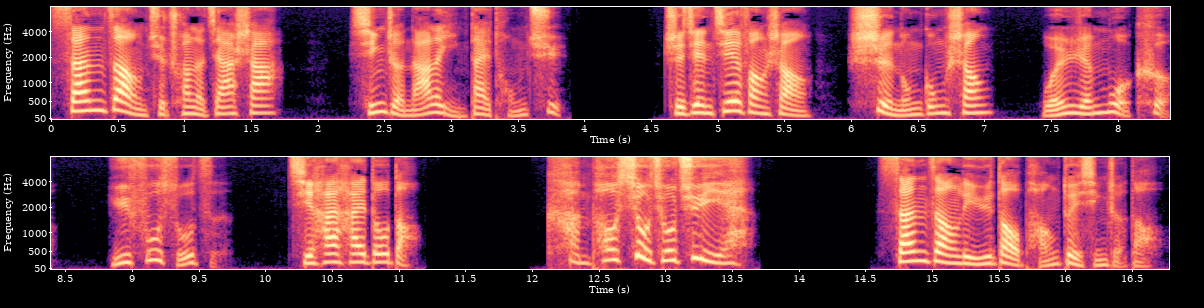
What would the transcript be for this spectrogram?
三藏却穿了袈裟，行者拿了引带同去。只见街坊上士农工商、文人墨客、渔夫俗子，齐嗨嗨都到，看抛绣球去也。三藏立于道旁，对行者道：“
